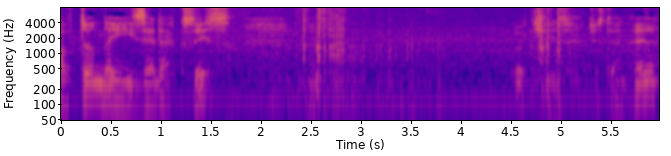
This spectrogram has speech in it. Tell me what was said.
I've done the Z axis which is just down here.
